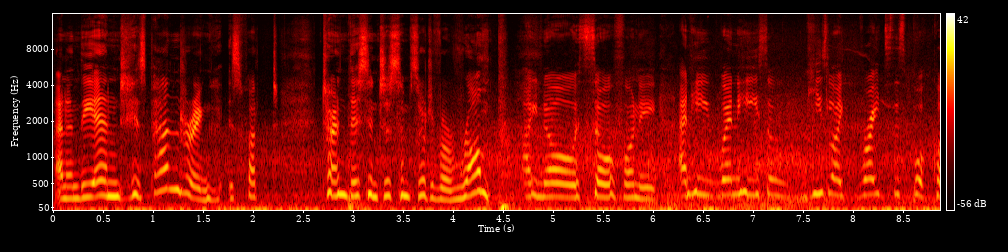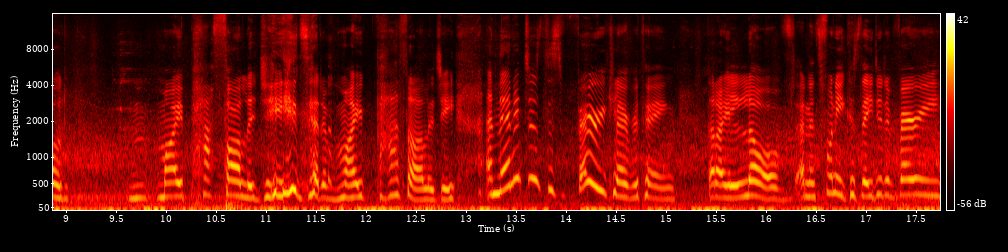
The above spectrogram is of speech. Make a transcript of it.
And in the end, his pandering is what turned this into some sort of a romp. I know it's so funny. And he when he so he's like writes this book called My Pafology instead of My Pathology. And then it does this very clever thing that I loved. And it's funny because they did a very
